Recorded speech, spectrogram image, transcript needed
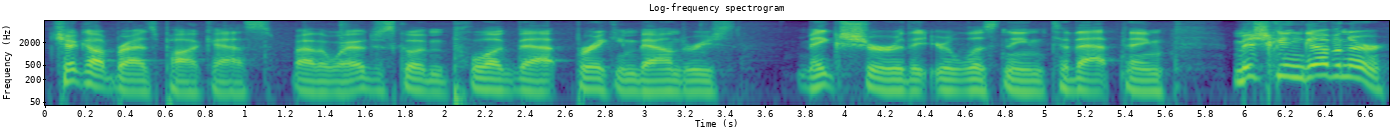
Check out Brad's podcast, by the way. I'll just go ahead and plug that. Breaking Boundaries. Make sure that you're listening to that thing. Michigan Governor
